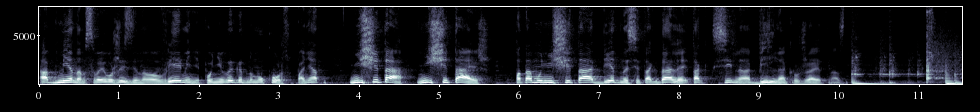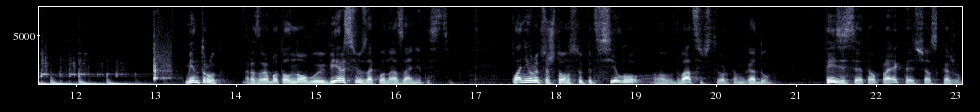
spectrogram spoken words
обменом своего жизненного времени по невыгодному курсу. Понятно? Нищета, не считаешь. Потому нищета, бедность и так далее так сильно, обильно окружает нас. Минтруд разработал новую версию закона о занятости. Планируется, что он вступит в силу э, в 2024 году. Тезисы этого проекта я сейчас скажу.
